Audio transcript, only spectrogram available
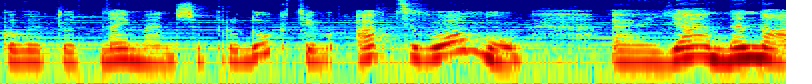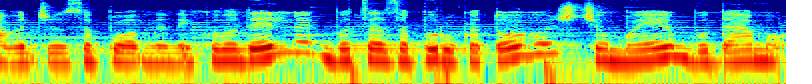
коли тут найменше продуктів. А в цілому я ненавиджу заповнений холодильник, бо це запорука того, що ми будемо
